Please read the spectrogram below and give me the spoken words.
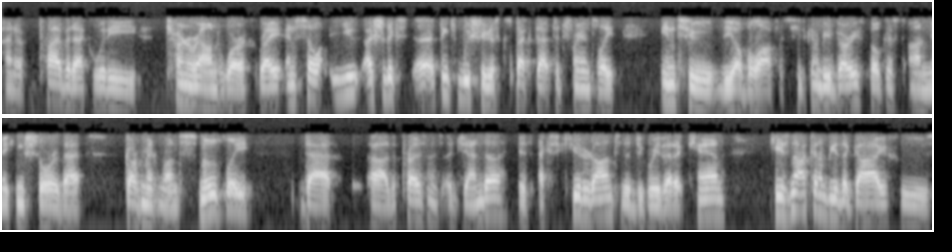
kind of private equity turnaround work, right? And so you, I should, ex- I think we should expect that to translate into the Oval Office. He's going to be very focused on making sure that government runs smoothly, that uh, the president's agenda is executed on to the degree that it can. He's not going to be the guy who's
